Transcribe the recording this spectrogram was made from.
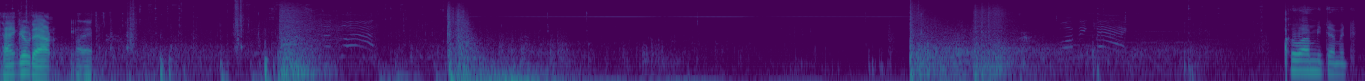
Tango down. Aye. Cover me, damn it.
